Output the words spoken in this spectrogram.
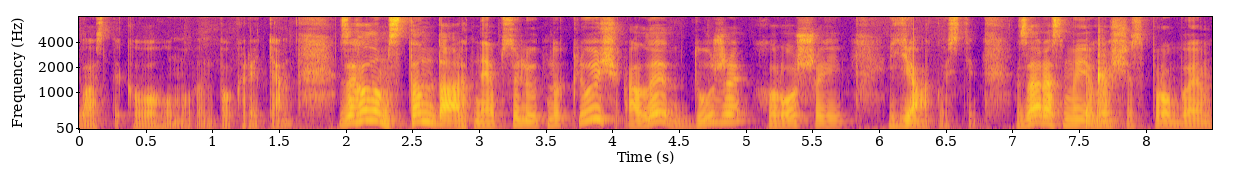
пластиково-гумовим покриттям. Загалом стандартний абсолютно ключ, але дуже хорошої якості. Якості. Зараз ми його ще спробуємо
